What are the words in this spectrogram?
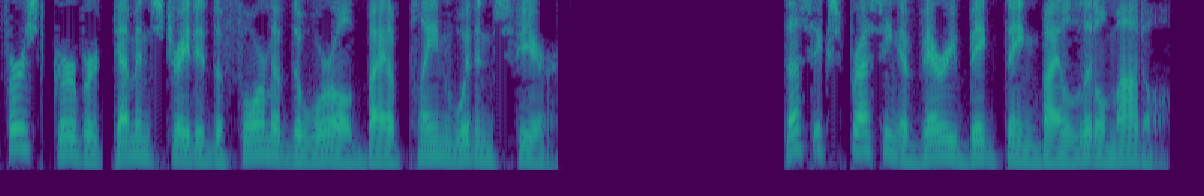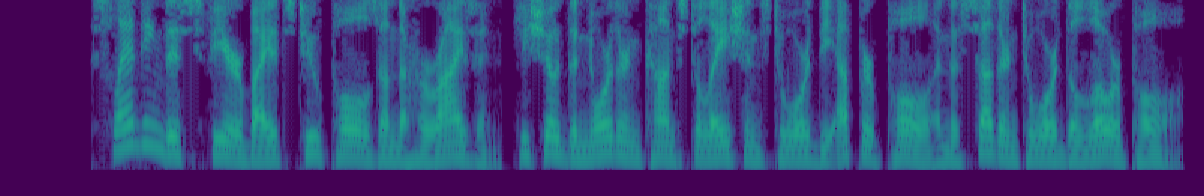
First Gerbert demonstrated the form of the world by a plain wooden sphere, thus expressing a very big thing by a little model. Slanting this sphere by its two poles on the horizon, he showed the northern constellations toward the upper pole and the southern toward the lower pole.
